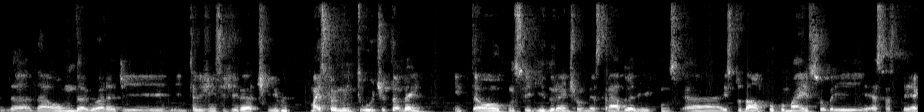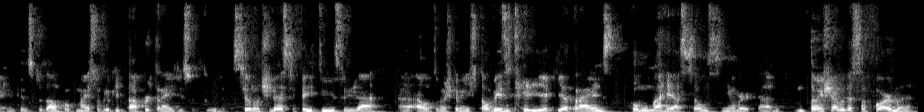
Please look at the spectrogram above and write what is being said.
da, da onda agora de inteligência gerativa, mas foi muito útil também. Então, eu consegui, durante o mestrado ali, uh, estudar um pouco mais sobre essas técnicas, estudar um pouco mais sobre o que está por trás disso tudo. Se eu não tivesse feito isso já uh, automaticamente, talvez eu teria que ir atrás como uma reação, sim, ao mercado. Então, eu enxergo dessa forma.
